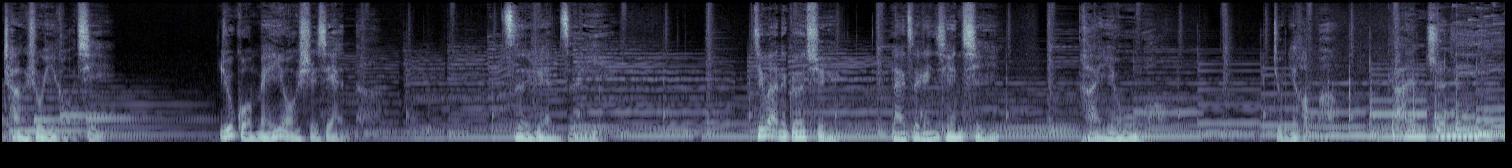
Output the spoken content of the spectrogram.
长舒一口气；如果没有实现呢，自怨自艾。今晚的歌曲来自任贤齐，《还有我》，祝你好吗？看着你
